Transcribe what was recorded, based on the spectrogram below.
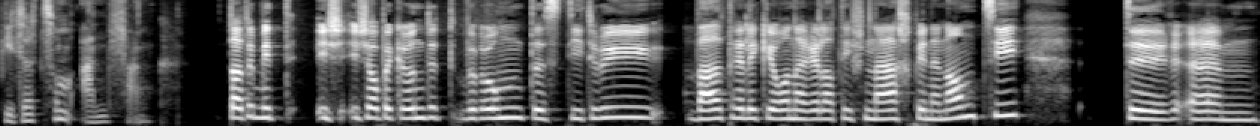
wieder zum Anfang. Damit ist, ist auch begründet, warum dass die drei Weltreligionen relativ nah beieinander sind. Der ähm,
